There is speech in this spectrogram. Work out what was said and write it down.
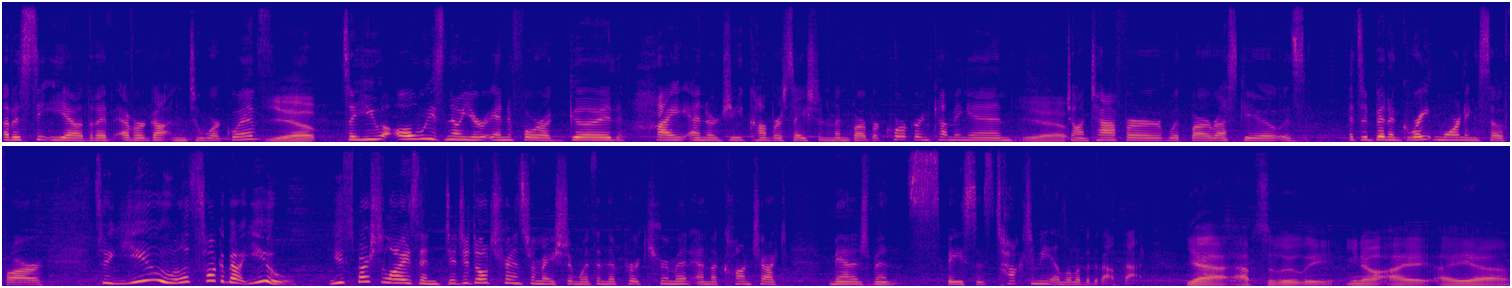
of a CEO that I've ever gotten to work with. Yep. So you always know you're in for a good, high energy conversation, and then Barbara Corcoran coming in, yep. Jon Taffer with Bar Rescue, it was, it's been a great morning so far. So you, let's talk about you. You specialize in digital transformation within the procurement and the contract management spaces. Talk to me a little bit about that. Yeah, absolutely. You know, I, I, uh,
